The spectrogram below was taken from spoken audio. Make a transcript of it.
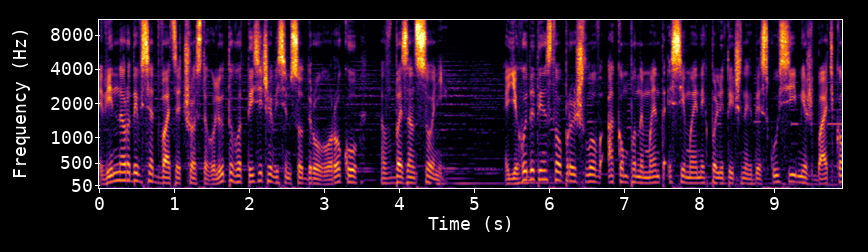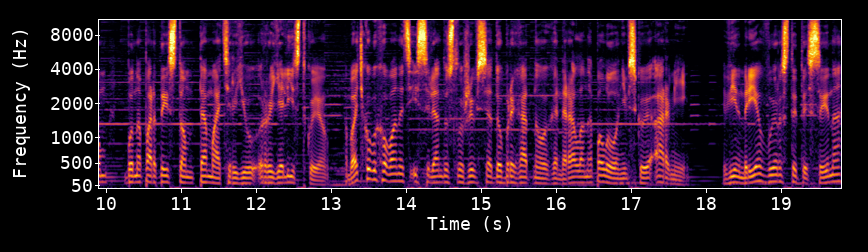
Він народився 26 лютого 1802 року в Безансоні. Його дитинство пройшло в акомпанемент сімейних політичних дискусій між батьком, бонапартистом та матір'ю роялісткою. Батько вихованець із селян дослужився до бригадного генерала Наполеонівської армії. Він мріяв виростити сина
